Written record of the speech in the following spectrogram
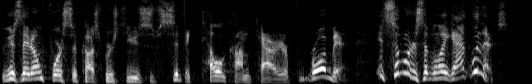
because they don't force their customers to use a specific telecom carrier for broadband. It's similar to something like Equinix.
